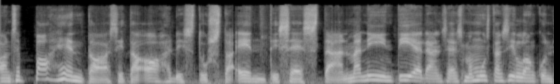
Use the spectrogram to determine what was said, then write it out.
vaan se pahentaa sitä ahdistusta entisestään. Mä niin tiedän sen. Mä muistan silloin, kun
